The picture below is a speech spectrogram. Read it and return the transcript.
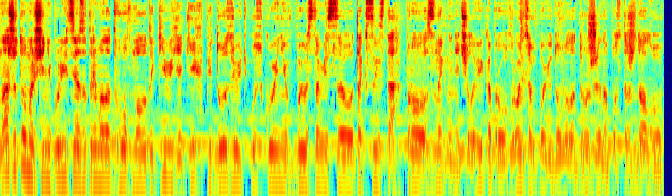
На Житомирщині поліція затримала двох молодиків, яких підозрюють у скоєнні вбивства місцевого таксиста. Про зникнення чоловіка правоохоронцям повідомила дружина постраждалого.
